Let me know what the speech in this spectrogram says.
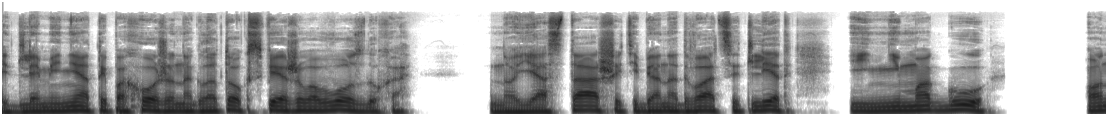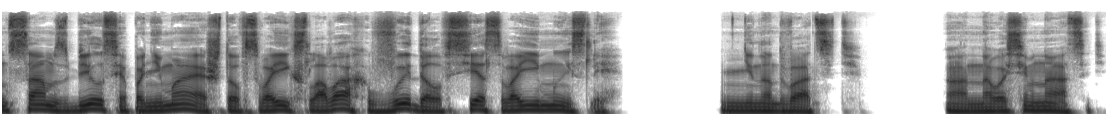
и для меня ты похожа на глоток свежего воздуха. Но я старше тебя на 20 лет и не могу...» Он сам сбился, понимая, что в своих словах выдал все свои мысли. Не на 20, а на 18.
